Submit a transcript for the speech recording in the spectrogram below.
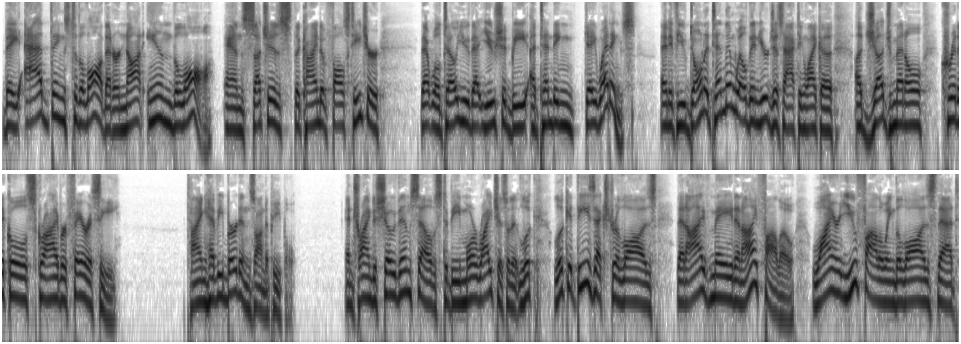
They add things to the law that are not in the law. And such is the kind of false teacher that will tell you that you should be attending gay weddings. And if you don't attend them, well, then you're just acting like a, a judgmental, critical scribe or Pharisee, tying heavy burdens onto people and trying to show themselves to be more righteous. Look, look at these extra laws that I've made and I follow. Why aren't you following the laws that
